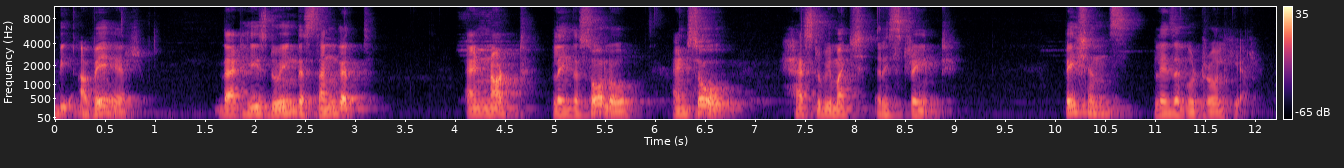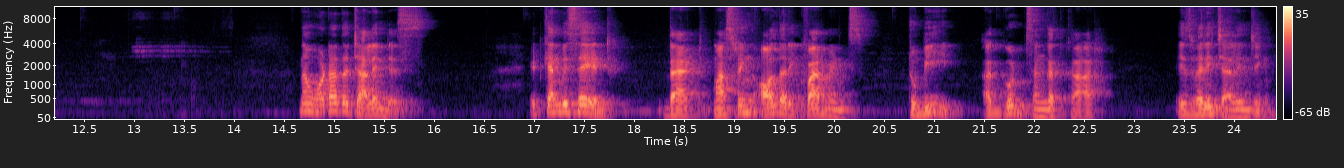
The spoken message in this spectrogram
be aware that he is doing the Sangat and not playing the solo, and so has to be much restrained. Patience plays a good role here. Now, what are the challenges? It can be said that mastering all the requirements to be a good Sangatkar is very challenging.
